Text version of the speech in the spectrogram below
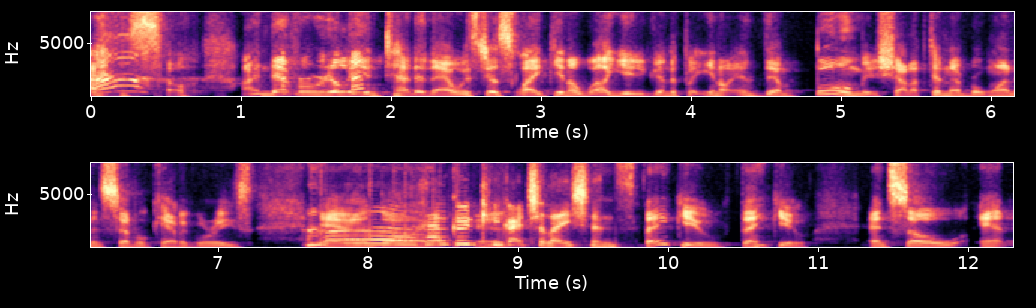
Ah. So I never really intended that. It was just like, you know, well, you're going to put, you know, and then boom, it shot up to number one in several categories. and uh, how good! Congratulations! Thank you, thank you. And so, and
